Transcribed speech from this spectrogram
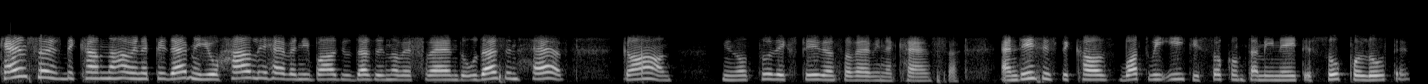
Cancer has become now an epidemic. You hardly have anybody who doesn't have a friend who doesn't have gone, you know, through the experience of having a cancer. And this is because what we eat is so contaminated, so polluted.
